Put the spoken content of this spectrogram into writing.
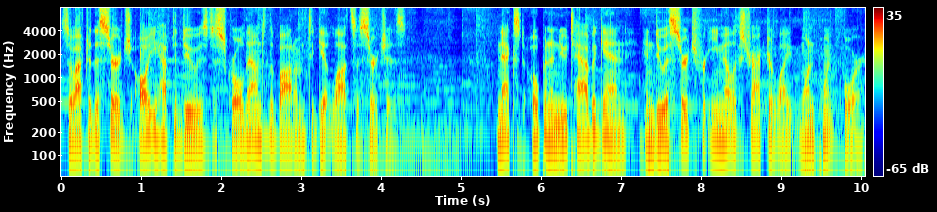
So after the search, all you have to do is to scroll down to the bottom to get lots of searches. Next, open a new tab again and do a search for Email Extractor Lite 1.4.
